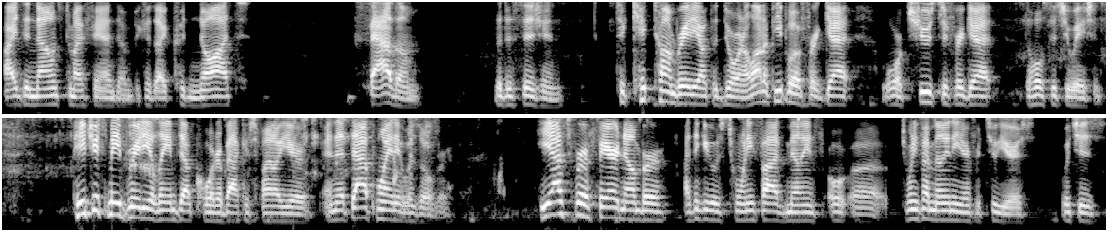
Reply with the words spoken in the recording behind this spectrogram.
I denounced my fandom because I could not fathom the decision to kick Tom Brady out the door. And a lot of people forget or choose to forget the whole situation. Patriots made Brady a lame duck quarterback his final year, and at that point, it was over. He asked for a fair number. I think it was twenty five million, for, uh, twenty five million a year for two years, which is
